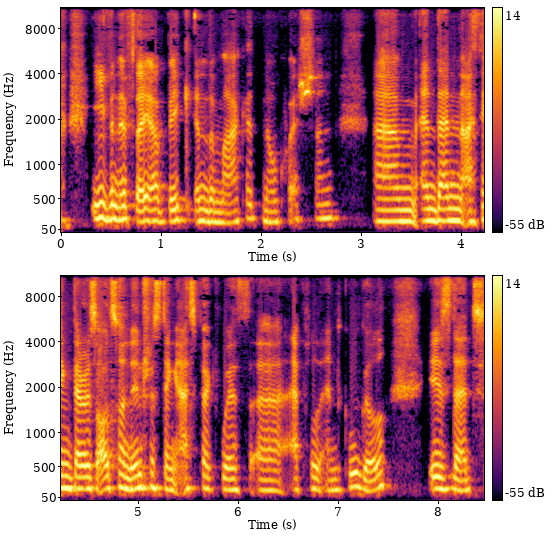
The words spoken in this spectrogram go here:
even if they are big in the market, no question. Um, and then I think there is also an interesting aspect with uh, Apple and Google is that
